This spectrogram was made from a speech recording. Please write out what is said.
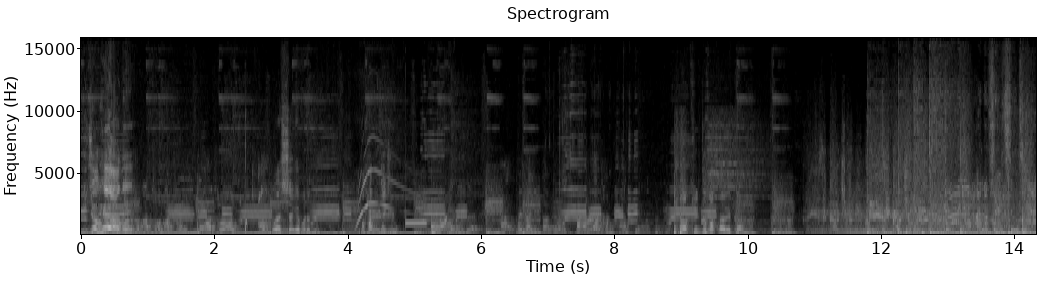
인정해야 안해. 맞죠 맞죠 아 뭐야 시작해버렸네? 뭐 하면 되지 뭐. 깡패가 있다면 누가 바로 깡패야 아 킬도 바꿔야겠다 upset sometimes.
